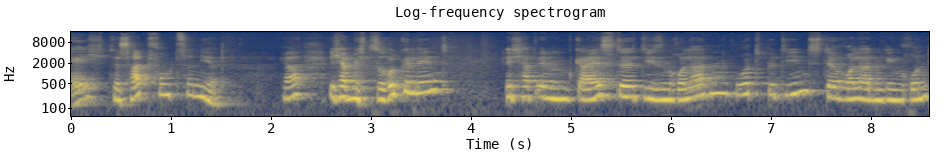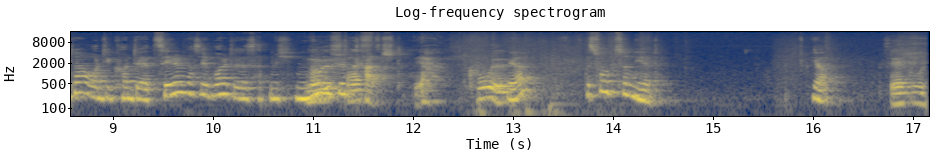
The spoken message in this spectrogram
Echt? Das hat funktioniert. Ja, ich habe mich zurückgelehnt. Ich habe im Geiste diesen Rolladengurt bedient. Der Rollladen ging runter und die konnte erzählen, was sie wollte. Das hat mich null getatscht. Ja, cool. Ja, das funktioniert. Ja, Sehr gut.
